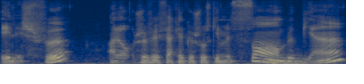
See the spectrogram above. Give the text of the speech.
et les cheveux. Alors, je vais faire quelque chose qui me semble bien,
